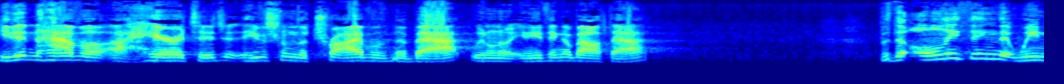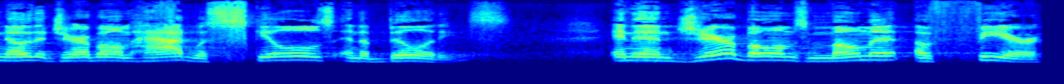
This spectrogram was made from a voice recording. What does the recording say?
He didn't have a, a heritage. He was from the tribe of Nebat. We don't know anything about that. But the only thing that we know that Jeroboam had was skills and abilities. And in Jeroboam's moment of fear,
